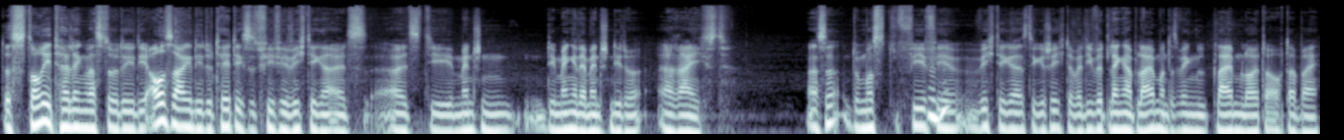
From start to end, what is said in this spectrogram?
das Storytelling, was du, die, die Aussage, die du tätigst, ist viel, viel wichtiger als, als die Menschen, die Menge der Menschen, die du erreichst. Weißt du, du musst viel, viel wichtiger ist die Geschichte, weil die wird länger bleiben und deswegen bleiben Leute auch dabei.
